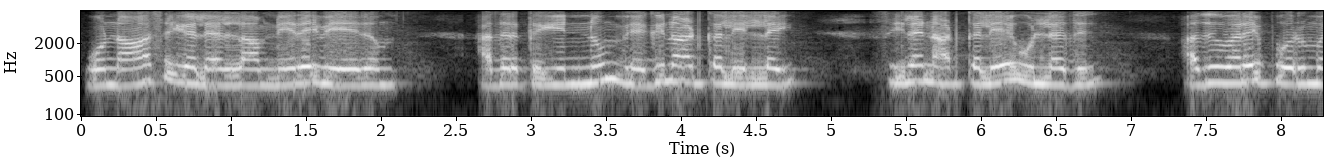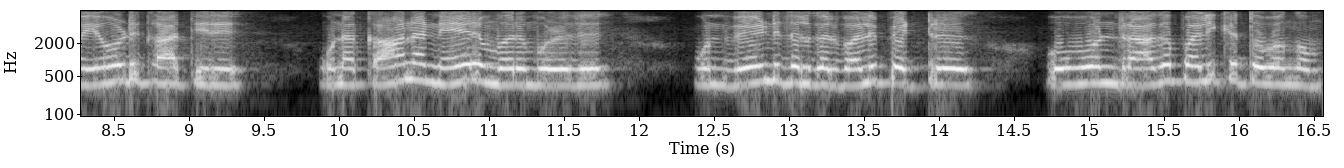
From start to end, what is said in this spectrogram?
உன் ஆசைகள் எல்லாம் நிறைவேறும். அதற்கு இன்னும் வெகு நாட்கள் இல்லை. சில நாட்களே உள்ளது. அதுவரை பொறுமையோடு காத்திரு. உனக்கான நேரம் வரும்பொழுது உன் வேண்டுதல்கள் வலுப்பெற்று ஒவ்வொன்றாக பலிக்க துவங்கும்.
